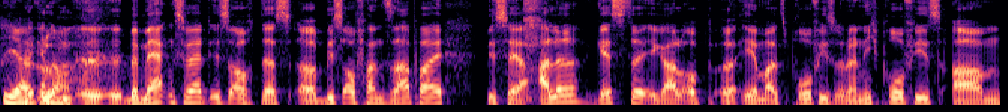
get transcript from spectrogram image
Ja, genau. Äh, äh, bemerkenswert ist auch, dass äh, bis auf Hans Sapai bisher alle Gäste, egal ob äh, ehemals Profis oder nicht Profis, ähm,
